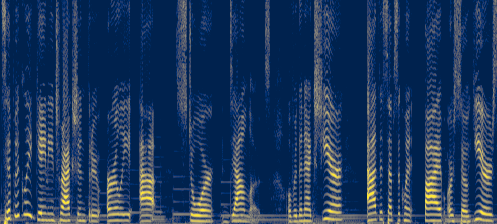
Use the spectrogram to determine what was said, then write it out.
typically gaining traction through early app store downloads. Over the next year, at the subsequent five or so years,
